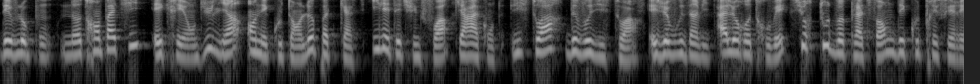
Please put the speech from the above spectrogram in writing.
développons notre empathie et créons du lien en écoutant le podcast Il était une fois qui raconte l'histoire de vos histoires. Et je vous invite à le retrouver sur toutes vos plateformes d'écoute préférées.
